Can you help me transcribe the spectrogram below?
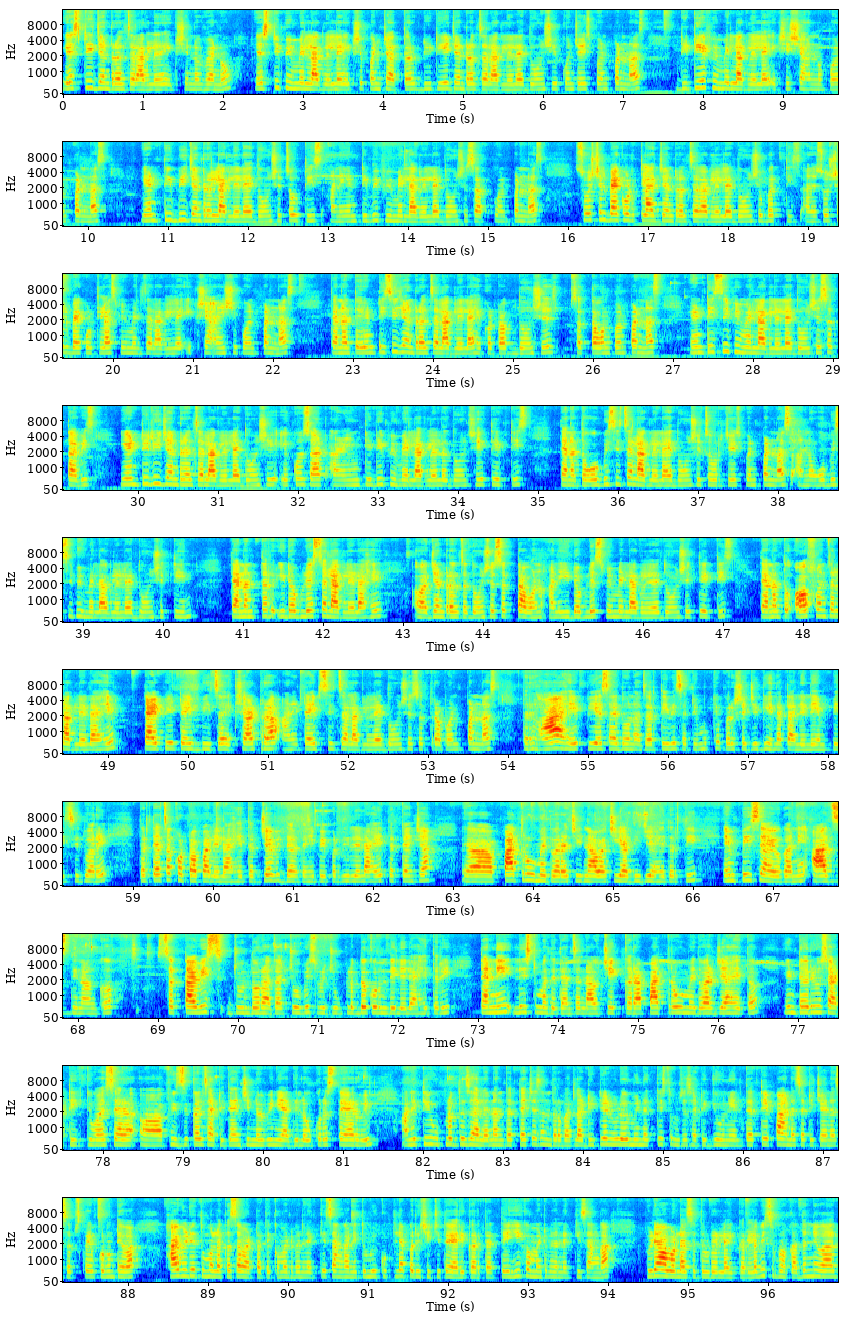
एस टी जनरलचं लागलेलं एकशे नव्याण्णव एस टी फिमेल लागलेला आहे एकशे पंच्याहत्तर डी टी ए जनरलचा लागलेला आहे दोनशे एकोणचाळीस पॉईंट पन्नास डी टी ए फिमेल लागलेला आहे एकशे शहाण्णव पॉईंट पन्नास एन टी बी जनरल लागलेला आहे दोनशे चौतीस आणि एन टी बी फिमेल लागलेला आहे दोनशे सात पॉईंट पन्नास. सोशल बॅकवर्ड क्लास जनरलचा लागलेला आहे दोनशे बत्तीस आणि सोशल बॅकवर्ड क्लास फिमेलचा लागलेला आहे एकशे ऐंशी पॉईंट पन्नास. त्यानंतर एन टी सी जनरलचा लागलेला आहे कट ऑफ दोनशे सत्तावन्न पॉईंट पन्नास. एन टी सी फिमेल लागलेला आहे दोनशे सत्तावीस. एन टी डी जनरलचा लागलेला आहे दोनशे एकोणसाठ आणि एन टी डी फिमेल लागलेला दोनशे तेहतीस. त्यानंतर ओ बी सीचा लागलेला आहे दोनशे चौवेचाळीस पॉईंट पन्नास आणि ओ बी सी फिमेल लागलेला आहे दोनशे तीन. त्यानंतर ई डब्ल्यू एसचा लागलेला आहे जनरलचा दोनशे सत्तावन्न आणि ई डब्ल्यू एस फिमेल लागलेला आहे दोनशे तेहतीस. त्यानंतर ऑफनचा लागलेला आहे टाईप ए टाईप बीचा एकशे अठरा आणि टाईप सीचा लागलेला आहे दोनशे सतरा पॉईंट पन्नास. तर हा आहे पी एस आय दोन हजार तेवीससाठी मुख्य परीक्षा जी घेण्यात आलेली एम पी एस सीद्वारे तर त्याचा कट ऑफ आलेला आहे. तर ज्या विद्यार्थ्यांनी पेपर दिलेला आहे तर त्यांच्या पात्र उमेदवाराची नावाची यादी जी आहे तर ती एम पी एस सी आयोगाने आज दिनांक सत्तावीस जून दोन हजार चोवीस रोजी उपलब्ध करून दिलेले आहे. तरी त्यांनी लिस्टमध्ये त्यांचं नाव चेक करा. पात्र उमेदवार जे आहेत इंटरव्ह्यूसाठी किंवा सॅ फिजिकलसाठी त्यांची नवीन यादी लवकरच तयार होईल आणि ती उपलब्ध झाल्यानंतर त्याच्या संदर्भातला डिटेल व्हिडिओ मी नक्कीच तुमच्यासाठी घेऊन येईल तर ते पाहण्यासाठी चॅनल सबस्क्राईब करून ठेवा. हा व्हिडिओ तुम्हाला कसा वाटला ते कमेंटमध्ये नक्की सांगा आणि तुम्ही कुठल्या परीक्षेची तयारी करतात तेही कमेंटमध्ये नक्की सांगा. व्हिडिओ आवडला असेल तर व्हिडिओ लाईक करायला विसरू नका. धन्यवाद.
